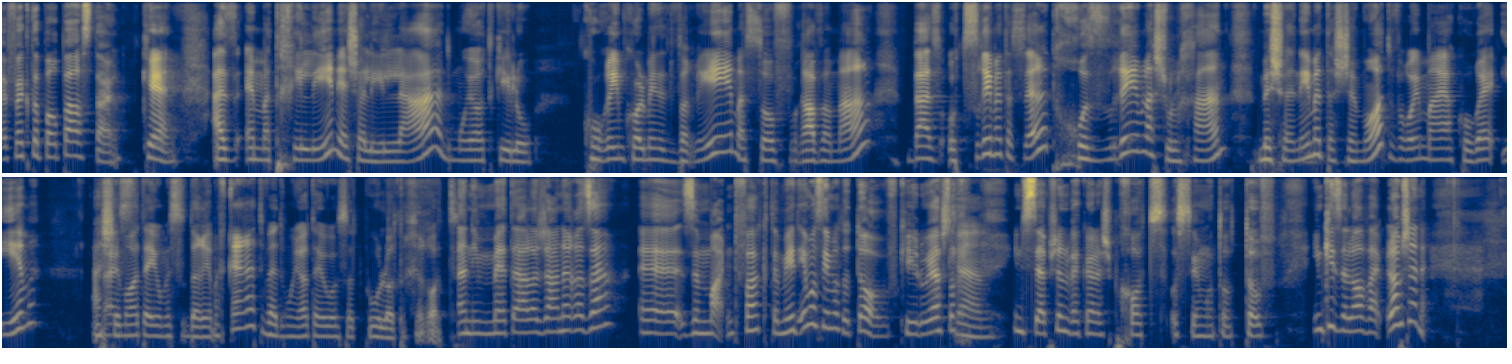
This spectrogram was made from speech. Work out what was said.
אפקט הפרפר סטייל. כן, אז הם מתחילים, יש עלילה, דמויות כאילו קורים כל מיני דברים, הסוף רע ומר, ואז עוצרים את הסרט, חוזרים לשולחן, משנים את השמות ורואים מה היה קורה אם השמות היו מסודרים אחרת והדמויות היו עושות פעולות אחרות. אני מתה על הז'אנר הזה. אה, זה mind fuck תמיד, אם עושים אותו טוב. כאילו, יש לך כן. Inception וכאלה שפחות עושים אותו טוב. אם כי זה לא ה vibe, לא משנה.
